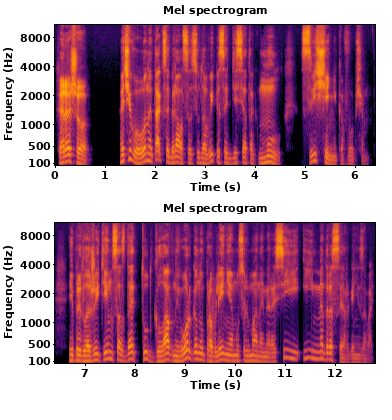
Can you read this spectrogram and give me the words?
Хорошо. А чего, он и так собирался сюда выписать десяток мул, священников в общем, и предложить им создать тут главный орган управления мусульманами России и медресе организовать.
